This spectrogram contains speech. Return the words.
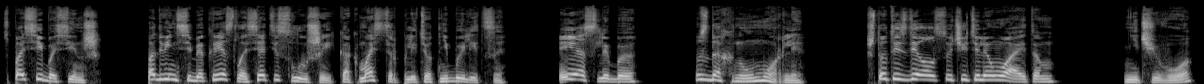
Спасибо, Синж. Подвинь себе кресло, сядь и слушай, как мастер плетет небылицы. Если бы... Вздохнул Морли. Что ты сделал с учителем Уайтом? Ничего.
